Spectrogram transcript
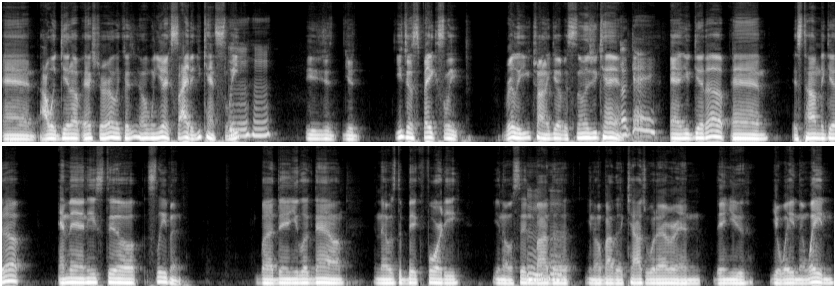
And I would get up extra early because, you know, when you're excited, you can't sleep. Mm-hmm. You just, you, you just fake sleep. Really, you trying to get up as soon as you can. Okay. And you get up and it's time to get up. And then he's still sleeping. But then you look down and there was the big 40, you know, sitting by the, you know, by the couch or whatever. And then you, you're waiting and waiting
